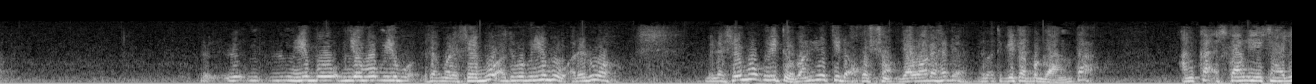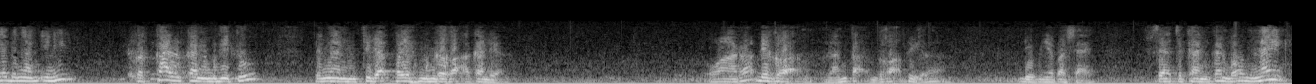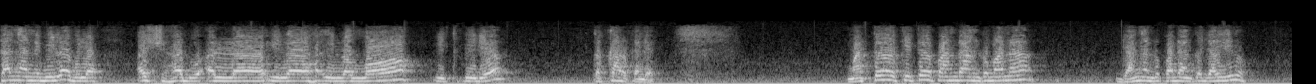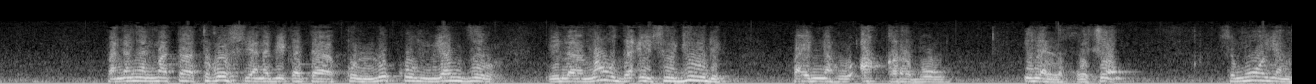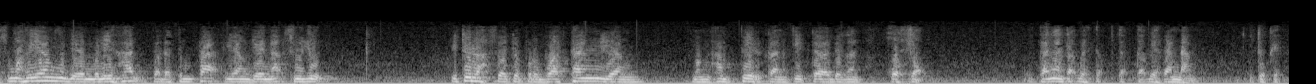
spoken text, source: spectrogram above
Menyebut menyebut menyebut sama ada sibuk ataupun menyebut ada dua. Bila sibuk begitu maknanya tidak khusyuk jawarah dia? Sebab kita pegang tak? Angkat sekali sahaja dengan ini kekalkan begitu dengan tidak payah menggerakkan dia orang Arab dia gerak. Lantak gerak pergi lah. Dia punya pasal. Saya tekankan bahawa naik tangan ni bila bila ashadu an la ilaha illallah itu dia kekalkan dia. Mata kita pandang ke mana jangan pandang ke jari tu. Pandangan mata terus yang Nabi kata kullukum yanzur ila mawda'i sujud fa innahu aqrabu ilal khusyuk semua yang semahyang dia melihat pada tempat yang dia nak sujud. Itulah suatu perbuatan yang menghampirkan kita dengan khusyuk. Tangan tak boleh tak, tak, tak boleh pandang. Itu okey.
